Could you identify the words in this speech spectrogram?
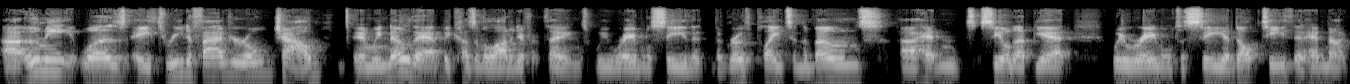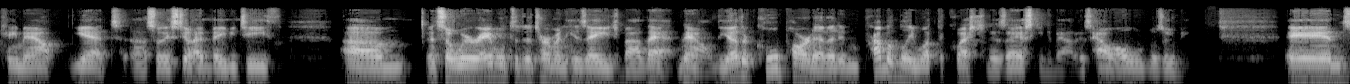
Uh, Umi was a three to five year old child and we know that because of a lot of different things. We were able to see that the growth plates in the bones uh, hadn't sealed up yet. We were able to see adult teeth that had not came out yet, uh, so they still had baby teeth. Um, and so we were able to determine his age by that. Now, the other cool part of it, and probably what the question is asking about, is how old was Umi? And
